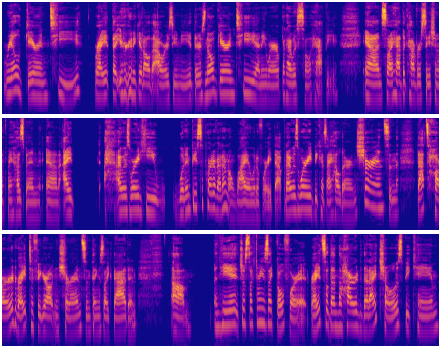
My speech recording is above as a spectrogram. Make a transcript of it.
real guarantee, right, that you're going to get all the hours you need. There's no guarantee anywhere, but I was so happy. And so I had the conversation with my husband and I I was worried he wouldn't be supportive. I don't know why I would have worried that, but I was worried because I held our insurance and that's hard, right? To figure out insurance and things like that. And, um, and he just looked at me, he's like, go for it, right? So then the hard that I chose became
